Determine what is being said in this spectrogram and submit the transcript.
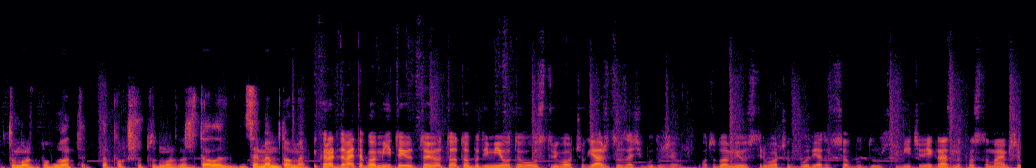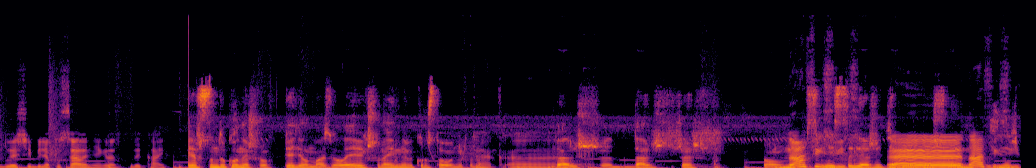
тут? Тут можна побувати. Та поки що тут можна жити, але займем доми. І, Коротше, давай тако, мій то, то, то, то буде мій ото острівочок. Я ж тут, значить, буду жив. От туди мій острівочок буде, я тут все буду хімічив. Якраз ми просто маємо ще ближче біля поселення, якраз буде кай. Я в сундуку не йшов, 5 алмазів, але я їх ще навіть не використовував нікуди. Так, е... Дальше, дальше. що? Нафіг звідси. для життя ми Е, знайшли, нафіг знайшли.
